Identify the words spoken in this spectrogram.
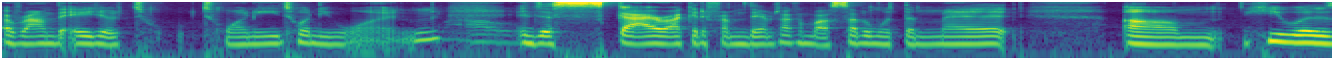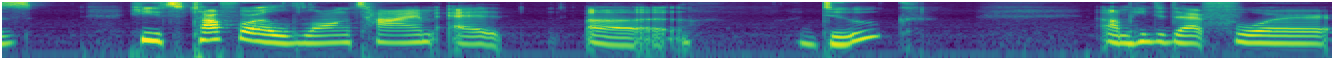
around the age of tw 20, Wow. and just skyrocketed from there. I'm talking about subbing with the Met. Um, he was he's taught for a long time at uh, Duke. Um, he did that for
